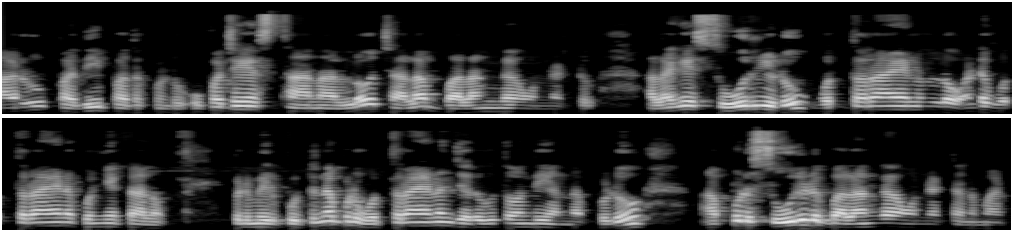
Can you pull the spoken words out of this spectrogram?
ఆరు పది పదకొండు ఉపచయ స్థానాల్లో చాలా బలంగా ఉన్నట్టు. అలాగే సూర్యుడు ఉత్తరాయణంలో అంటే ఉత్తరాయణ పుణ్యకాలం. ఇప్పుడు మీరు పుట్టినప్పుడు ఉత్తరాయణం జరుగుతోంది అన్నప్పుడు అప్పుడు సూర్యుడు బలంగా ఉన్నట్టు అనమాట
